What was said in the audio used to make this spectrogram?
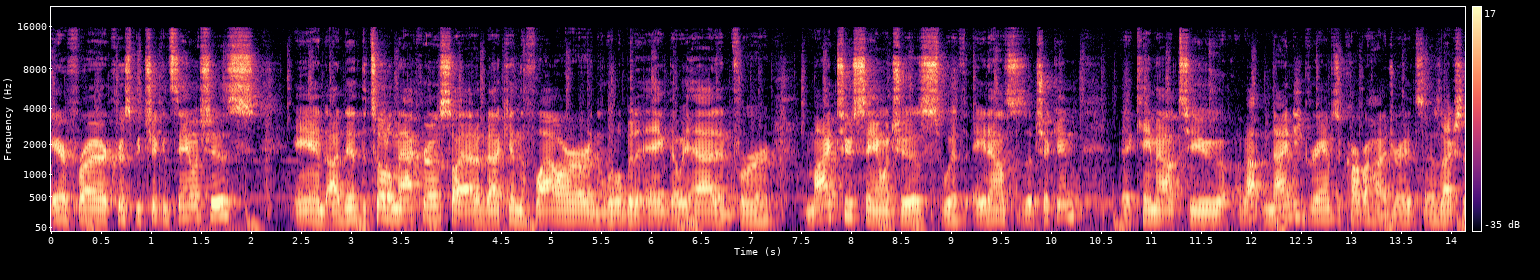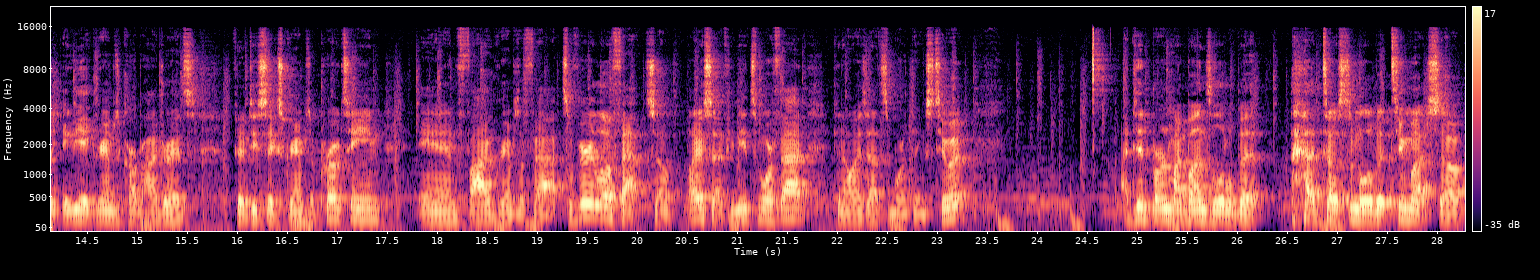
air fryer crispy chicken sandwiches and I did the total macros so I added back in the flour and the little bit of egg that we had and for my two sandwiches with eight ounces of chicken it came out to about 90 grams of carbohydrates. It was actually 88 grams of carbohydrates, 56 grams of protein, and five grams of fat. So very low fat. So like I said, if you need some more fat, you can always add some more things to it. I did burn my buns a little bit. I toasted them a little bit too much. So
